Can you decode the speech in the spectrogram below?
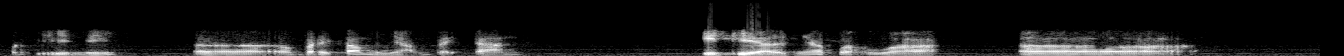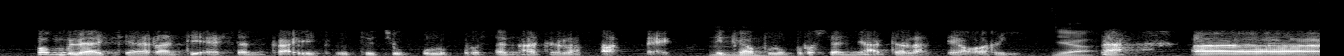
seperti ini. Uh, mereka menyampaikan idealnya bahwa uh, pembelajaran di smk itu tujuh puluh persen adalah praktek hmm. tiga puluh persennya adalah teori ya. nah eh,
